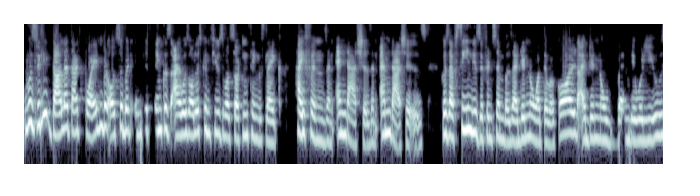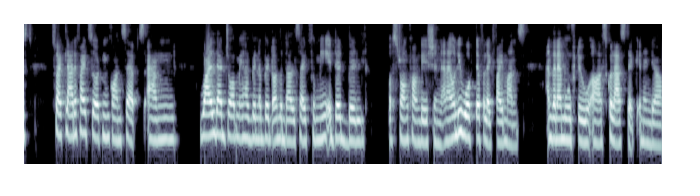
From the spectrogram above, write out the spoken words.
was really dull at that point, but also a bit interesting because I was always confused about certain things like hyphens and en dashes and em dashes because I've seen these different symbols. I didn't know what they were called. I didn't know when they were used. So I clarified certain concepts. And while that job may have been a bit on the dull side for me, it did build a strong foundation. And I only worked there for like five months. And then I moved to uh, Scholastic in India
